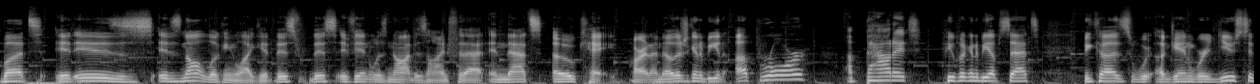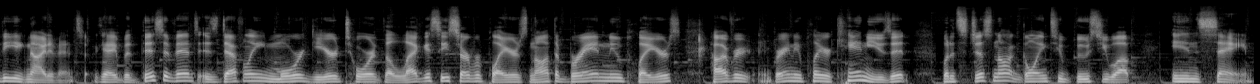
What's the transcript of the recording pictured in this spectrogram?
but it is it is not looking like it. This this event was not designed for that, and that's okay. All right, I know there's going to be an uproar about it. People are going to be upset because we're, again we're used to the ignite event okay but this event is definitely more geared toward the legacy server players not the brand new players however a brand new player can use it but it's just not going to boost you up insane.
